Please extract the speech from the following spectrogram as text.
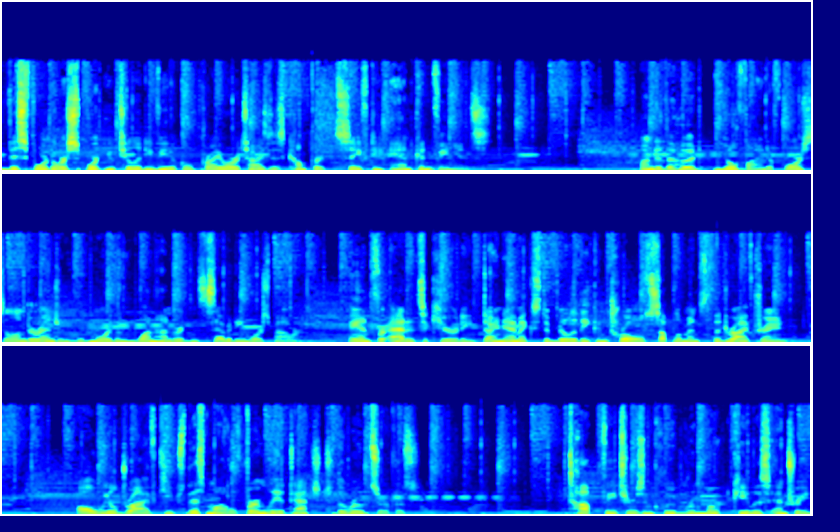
this four-door sport utility vehicle prioritizes comfort, safety, and convenience. Under the hood, you'll find a four-cylinder engine with more than 170 horsepower. And for added security, Dynamic Stability Control supplements the drivetrain. All-wheel drive keeps this model firmly attached to the road surface. Top features include remote keyless entry,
